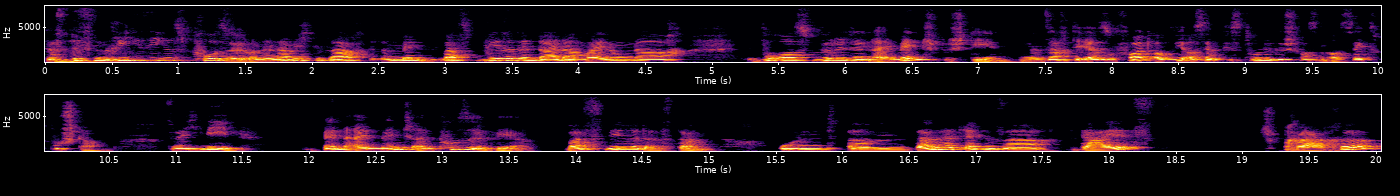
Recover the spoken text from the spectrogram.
Das mhm. ist ein riesiges Puzzle. Und dann habe ich gesagt, was wäre denn deiner Meinung nach, woraus würde denn ein Mensch bestehen? Und dann sagte er sofort, auch wie aus der Pistole geschossen, aus sechs Buchstaben. Sag ich, nee, wenn ein Mensch ein Puzzle wäre, was wäre das dann? Und ähm, dann hat er gesagt, Geist, Sprache,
